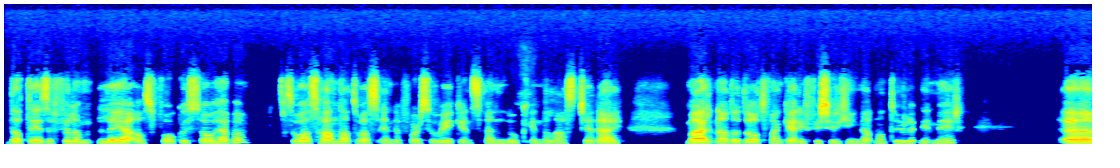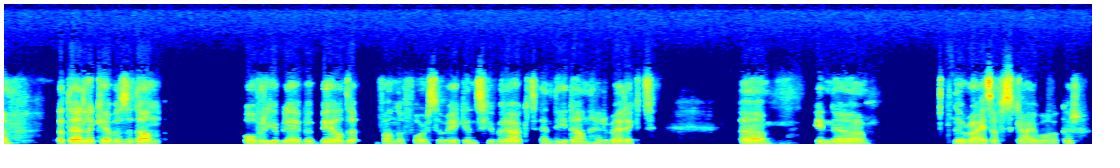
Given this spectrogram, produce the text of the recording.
dat deze film Leia als focus zou hebben, zoals Han dat was in The Force Awakens en Luke in The Last Jedi. Maar na de dood van Carrie Fisher ging dat natuurlijk niet meer. Uh, uiteindelijk hebben ze dan overgebleven beelden van The Force Awakens gebruikt en die dan herwerkt uh, in uh, The Rise of Skywalker.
